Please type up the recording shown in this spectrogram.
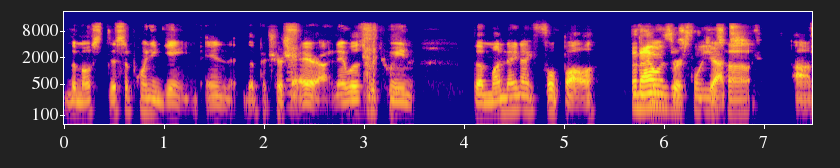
the most disappointing game in the Patricia era? And it was between the Monday Night Football And that was versus the Jets. Um,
